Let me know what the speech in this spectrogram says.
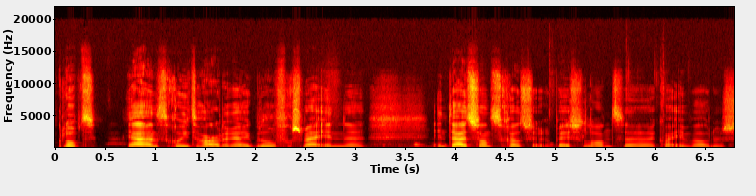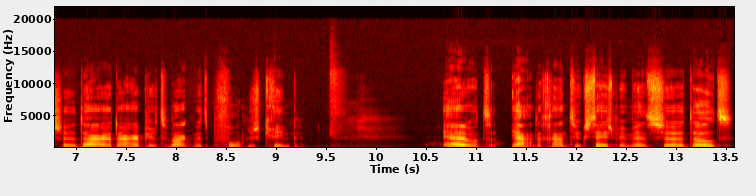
Klopt. Ja, en het groeit harder. Hè? Ik bedoel, volgens mij in, In Duitsland, het grootste Europese land qua inwoners, daar, daar heb je te maken met bevolkingskrimp. Ja, want ja, er gaan natuurlijk steeds meer mensen dood.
